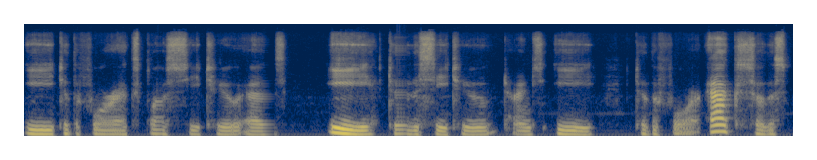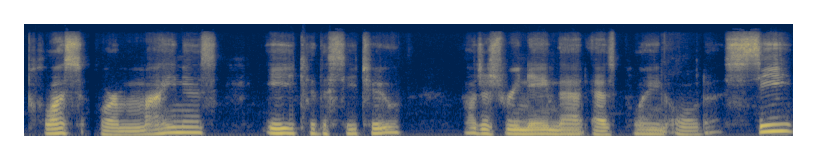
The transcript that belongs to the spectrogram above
e to the 4x plus c2 as e to the c2 times e to the 4x. So this plus or minus e to the c2. I'll just rename that as plain old c.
